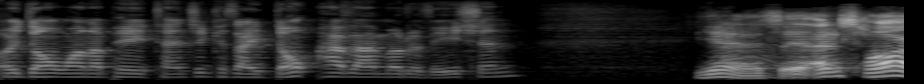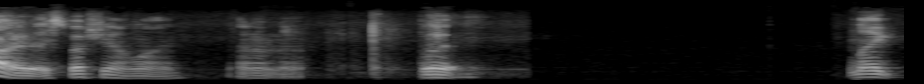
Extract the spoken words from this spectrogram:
or don't want to pay attention because I don't have that motivation. Yeah, it's it's hard, especially online. I don't know. But like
